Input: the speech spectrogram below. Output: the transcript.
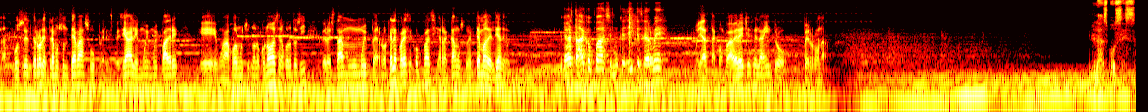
las voces del terror, les traemos un tema súper especial y muy, muy padre. Que a lo mejor muchos no lo conocen, a lo mejor otros sí, pero está muy, muy perro. ¿Qué le parece, compa, si arrancamos con el tema del día de hoy? Ya está, compa. Simón que sí, que se arme. Pues ya está, compa. A ver, échese la intro, perrona. Las voces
